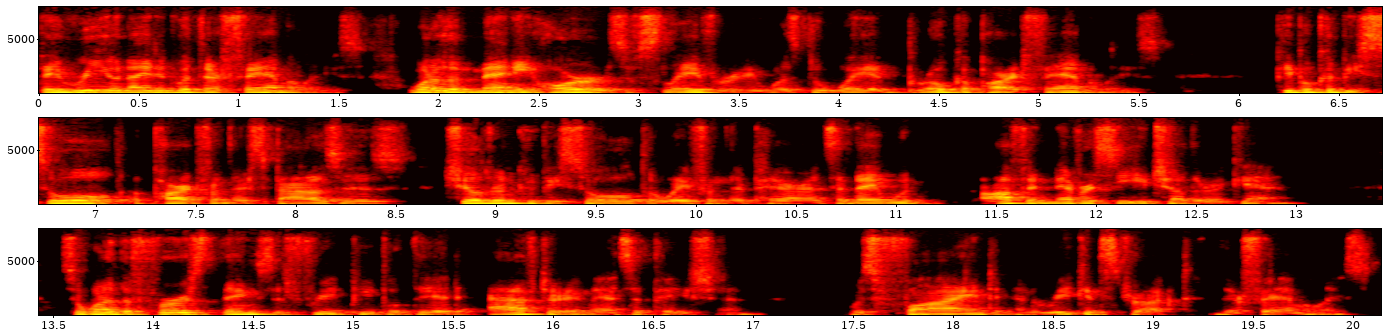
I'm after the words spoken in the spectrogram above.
They reunited with their families. One of the many horrors of slavery was the way it broke apart families. People could be sold apart from their spouses, children could be sold away from their parents, and they would often never see each other again. So, one of the first things that freed people did after emancipation was find and reconstruct their families.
